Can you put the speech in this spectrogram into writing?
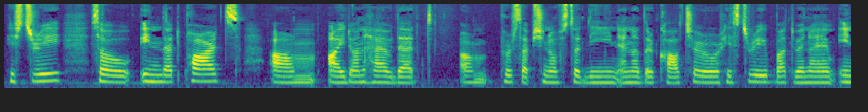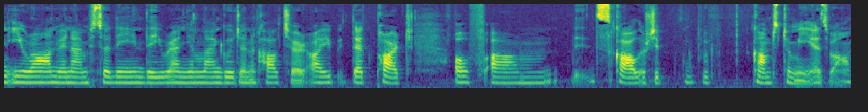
history. So in that part, um, I don't have that um, perception of studying another culture or history. But when I am in Iran, when I'm studying the Iranian language and culture, I that part of um, scholarship comes to me as well.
